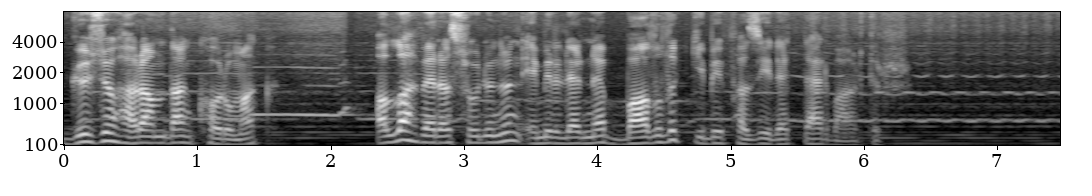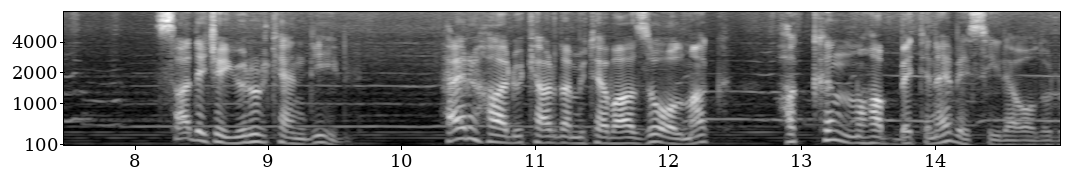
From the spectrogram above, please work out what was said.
gözü haramdan korumak, Allah ve Resulünün emirlerine bağlılık gibi faziletler vardır. Sadece yürürken değil, her halükarda mütevazı olmak, Hakk'ın muhabbetine vesile olur.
